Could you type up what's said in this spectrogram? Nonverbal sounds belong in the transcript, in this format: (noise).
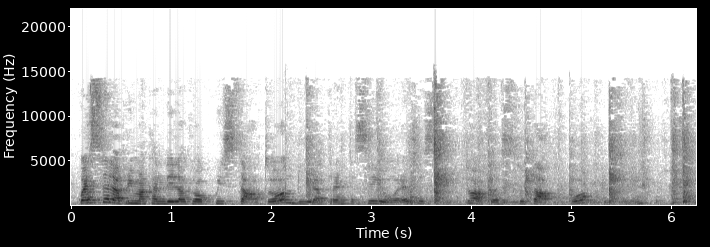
Questa è la prima candela che ho acquistato, dura 36 ore, c'è scritto, ha questo tappo, così,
